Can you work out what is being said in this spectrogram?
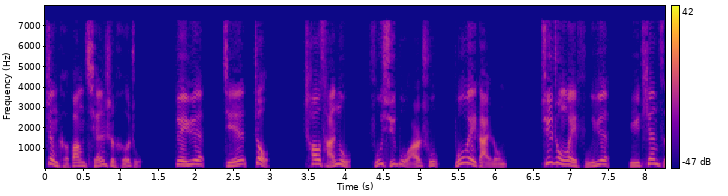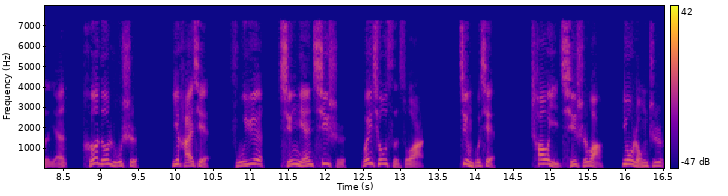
朕可方前世何主？”对曰：“桀纣。”超残怒，伏徐步而出，不为改容。居众谓服曰：“与天子言，何得如是？”一还谢。夫曰：“行年七十，唯求死所耳。”竟不谢。超以其实往，忧容之。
